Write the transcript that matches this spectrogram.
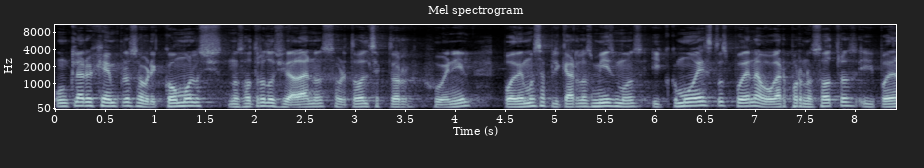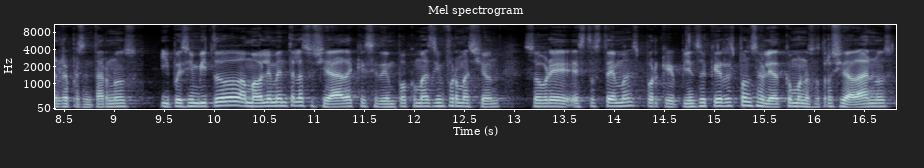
un claro ejemplo sobre cómo nosotros los ciudadanos, sobre todo el sector juvenil, podemos aplicar los mismos y cómo estos pueden abogar por nosotros y pueden representarnos. Y pues invito amablemente a la sociedad a que se dé un poco más de información sobre estos temas porque pienso que es responsabilidad como nosotros ciudadanos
